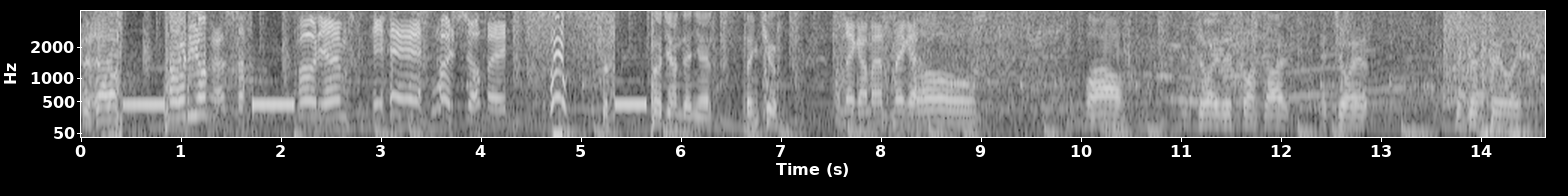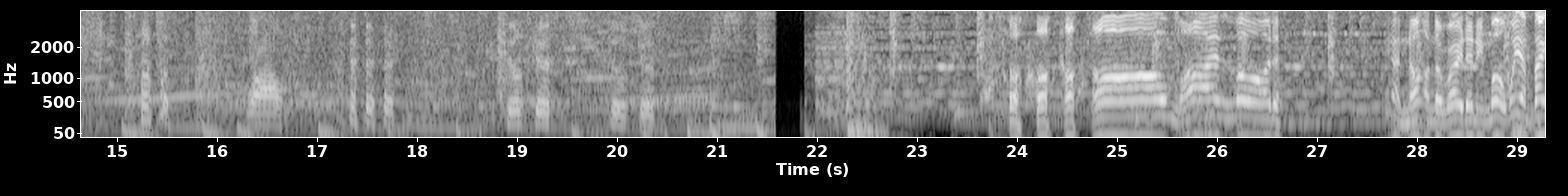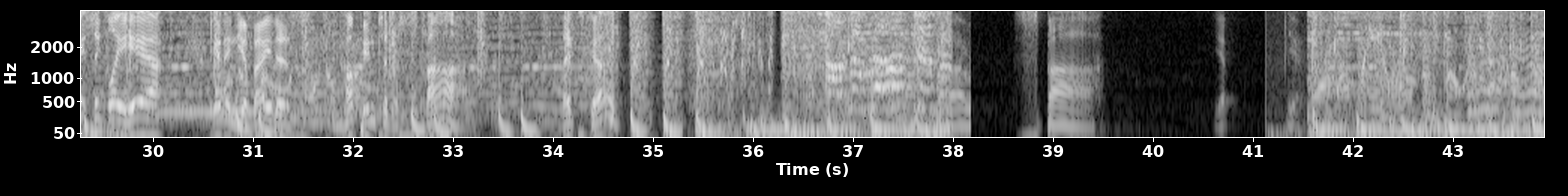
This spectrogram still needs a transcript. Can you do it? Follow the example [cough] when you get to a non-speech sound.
Is that a podium? That's a podium. [laughs] Yeah, nice shot, mate. Woo! It's a podium, Daniel. Thank you. Mega, man, mega. Oh, wow. Enjoy this one, guys. Enjoy it. It's a good feeling. [laughs] wow. [laughs] Feels good. Feels good. Oh my lord! We are not on the road anymore. We are basically here. Get in your bathers and hop into the spa. Let's go. Uh, spa. Yep. Yeah.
